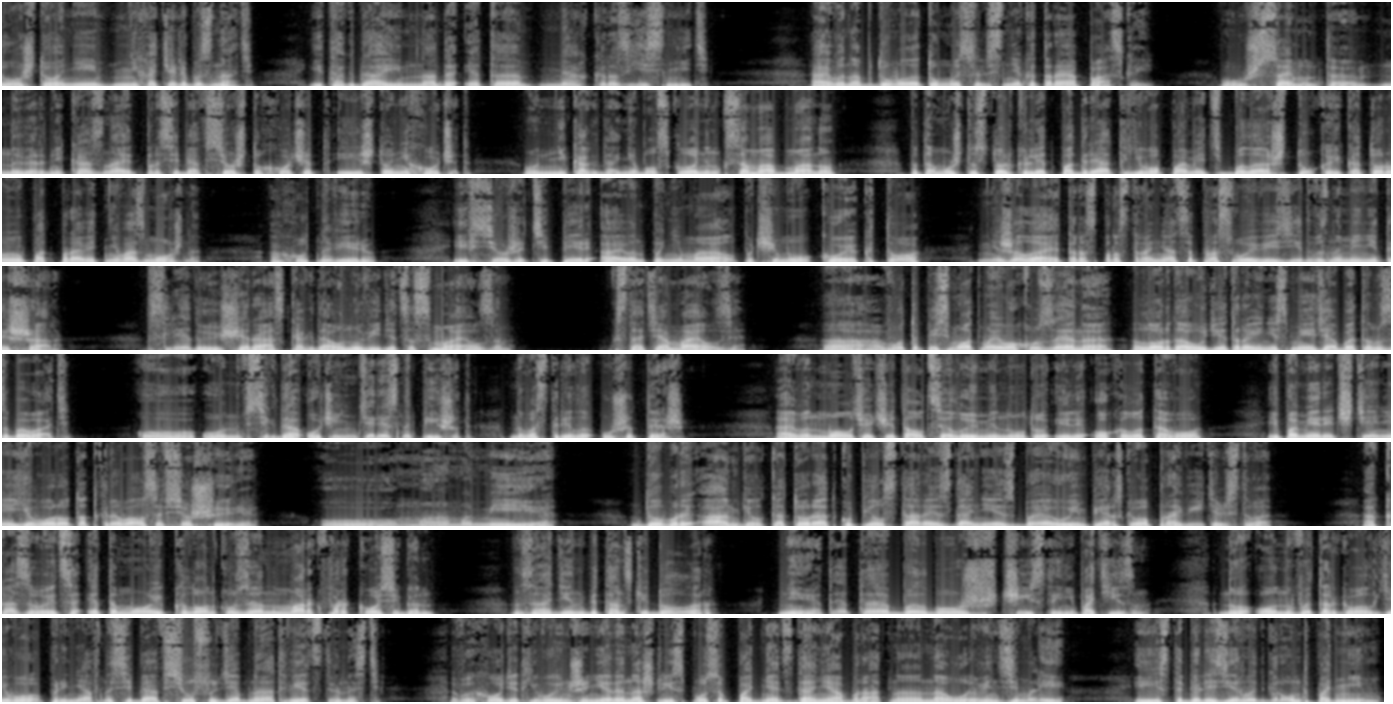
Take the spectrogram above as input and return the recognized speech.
то, что они не хотели бы знать, и тогда им надо это мягко разъяснить. Айван обдумал эту мысль с некоторой опаской. Уж Саймон-то наверняка знает про себя все, что хочет и что не хочет. Он никогда не был склонен к самообману, потому что столько лет подряд его память была штукой, которую подправить невозможно. Охотно верю. И все же теперь Айван понимал, почему кое-кто не желает распространяться про свой визит в знаменитый шар. В следующий раз, когда он увидится с Майлзом. Кстати, о Майлзе. А, вот и письмо от моего кузена, лорда-аудитора, и не смейте об этом забывать. О, он всегда очень интересно пишет, — навострила уши Тэш. Айван молча читал целую минуту или около того, и по мере чтения его рот открывался все шире. О, мама мия! Добрый ангел, который откупил старое здание СБ у имперского правительства. Оказывается, это мой клон-кузен Марк Фаркосиган. За один бетанский доллар? Нет, это был бы уж чистый непотизм. Но он выторговал его, приняв на себя всю судебную ответственность. Выходит, его инженеры нашли способ поднять здание обратно на уровень земли и стабилизировать грунт под ним.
